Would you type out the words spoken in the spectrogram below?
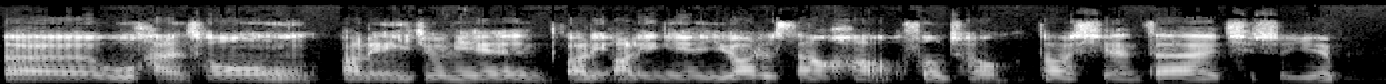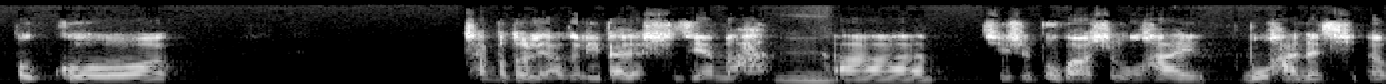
呃，武汉从二零一九年、二零二零年一月二十三号封城到现在，其实也不过。差不多两个礼拜的时间吧。嗯啊、呃，其实不光是武汉，武汉的其呃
